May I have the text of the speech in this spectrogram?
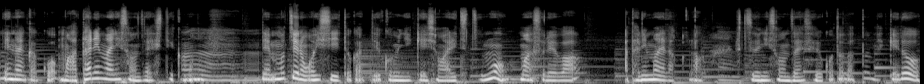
で、なんかこう、まあ当たり前に存在していくもの。うんうんうん、で、もちろん美味しいとかっていうコミュニケーションありつつも、まあそれは当たり前だから、普通に存在することだったんだけど、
